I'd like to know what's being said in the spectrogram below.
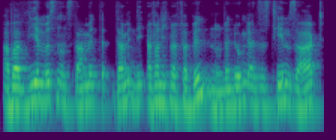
Aber wir müssen uns damit, damit einfach nicht mehr verbinden. Und wenn irgendein System sagt,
